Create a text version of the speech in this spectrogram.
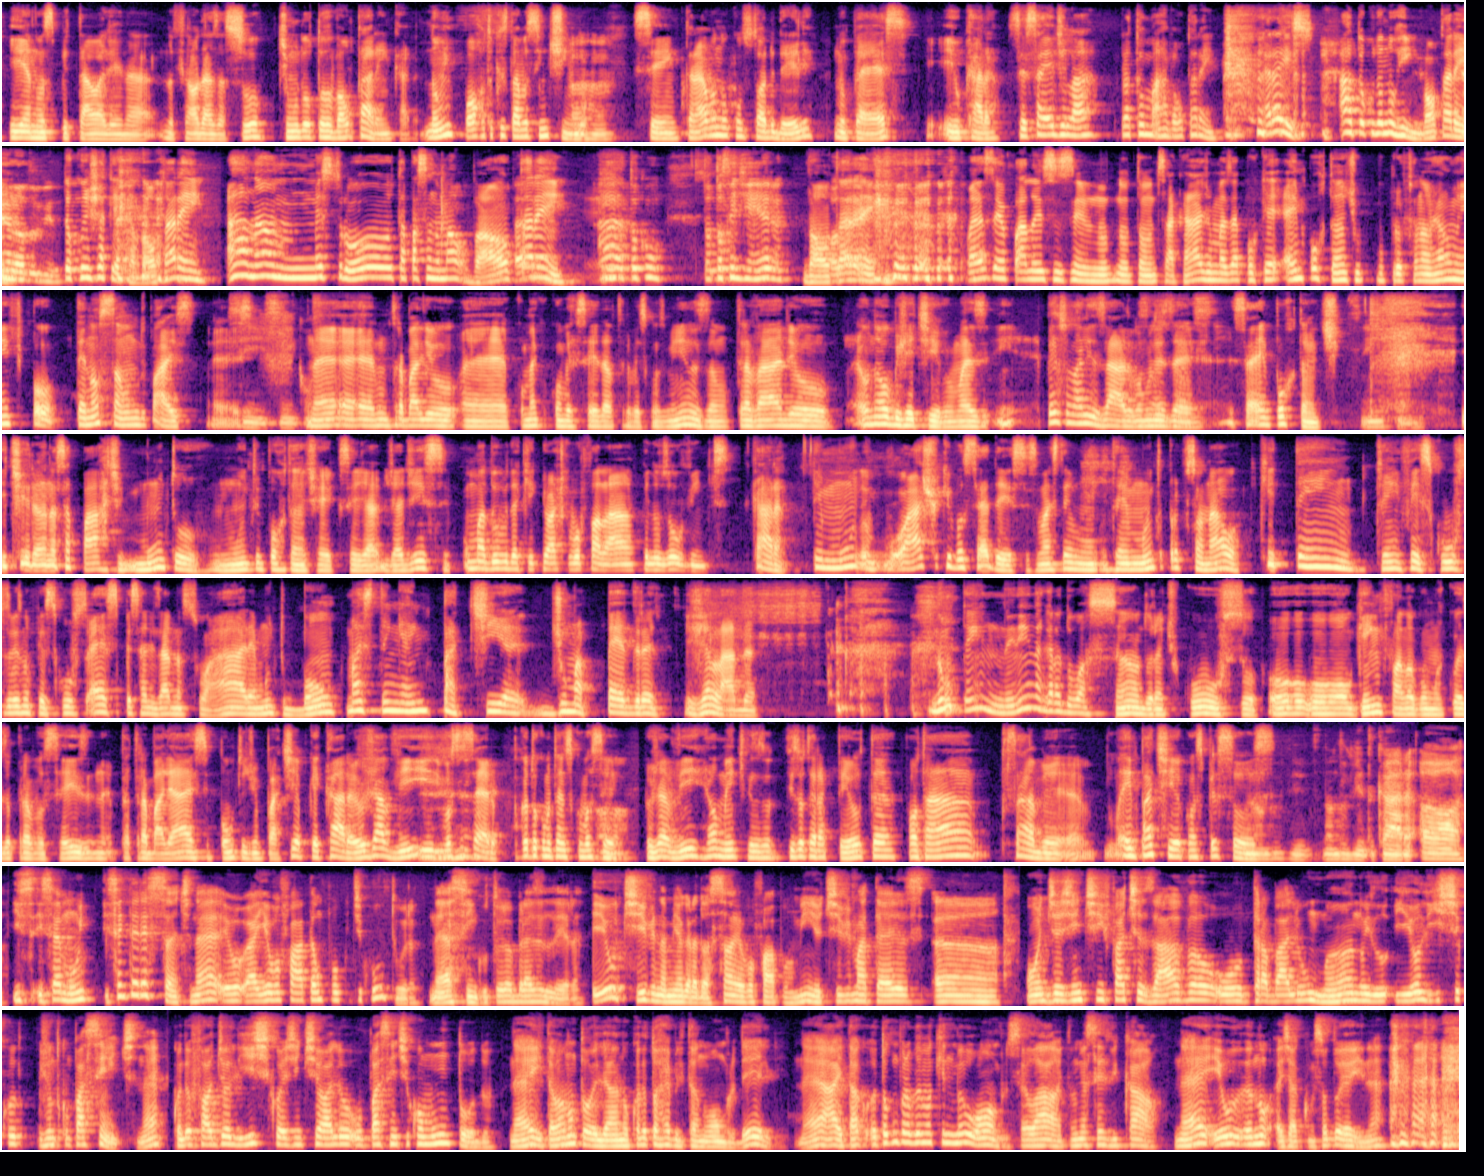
ia no hospital ali na, no final da Asa Sul, tinha um doutor Valtarém, cara. Não importa o que você estava sentindo. Uhum. Você entrava no consultório dele, no PS, e, e o cara, você saía de lá para tomar Valtarém. Era isso. Ah, tô com dor no rim, Valtarém. Eu não duvido. Tô com enxaqueca, Valtarém. ah, não, menstruou, tá passando mal, Valtarém. Ah, eu tô com Tô, tô sem dinheiro. Voltarei. mas assim, eu falo isso assim, no, no, tom de sacanagem, mas é porque é importante o, o profissional realmente, pô, ter noção do faz. É, sim, sim. Né? É, é, um trabalho, é, como é que eu conversei da outra vez com os meninos? É um trabalho, não é objetivo, mas personalizado, vamos dizer. Isso é importante. Sim, sim. E tirando essa parte muito, muito importante aí que você já, já disse, uma dúvida aqui que eu acho que eu vou falar pelos ouvintes. Cara, tem muito. Eu acho que você é desses, mas tem, tem muito profissional que tem, tem fez cursos, às vezes não fez curso, é especializado na sua área, é muito bom, mas tem a empatia de uma pedra gelada. Não tem nem na graduação, durante o curso, ou, ou alguém fala alguma coisa para vocês, né, para trabalhar esse ponto de empatia, porque, cara, eu já vi, e vou ser sério, porque eu tô comentando isso com você, uhum. eu já vi realmente fisioterapeuta faltar sabe, é, empatia com as pessoas. Não duvido, não duvido, cara. Uh, isso, isso é muito, isso é interessante, né? Eu, aí eu vou falar até um pouco de cultura, né? Assim, cultura brasileira. Eu tive na minha graduação, eu vou falar por mim, eu tive matérias uh, onde a gente enfatizava o trabalho humano e, e holístico junto com o paciente, né? Quando eu falo de holístico, a gente olha o paciente como um todo, né? Então eu não tô olhando, quando eu tô reabilitando o ombro dele, né? Ah, tá, eu tô com um problema aqui no meu ombro, sei lá, então na minha cervical, né? Eu, eu não, já começou a doer aí, né?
